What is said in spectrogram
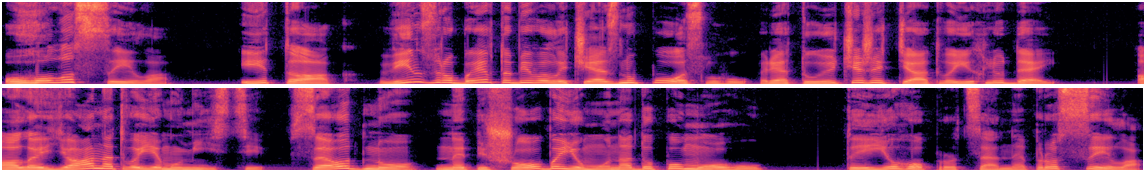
Оголосила. І так, він зробив тобі величезну послугу, рятуючи життя твоїх людей. Але я на твоєму місці все одно не пішов би йому на допомогу. Ти його про це не просила.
